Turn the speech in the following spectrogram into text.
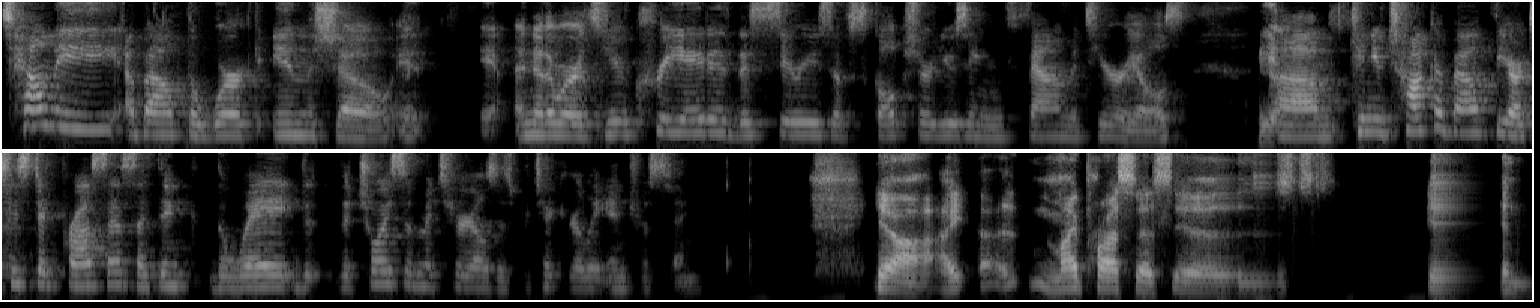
Tell me about the work in the show. In, other words, you created this series of sculpture using found materials. Yeah. Um, can you talk about the artistic process? I think the way the, the choice of materials is particularly interesting. Yeah, I uh, my process is in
